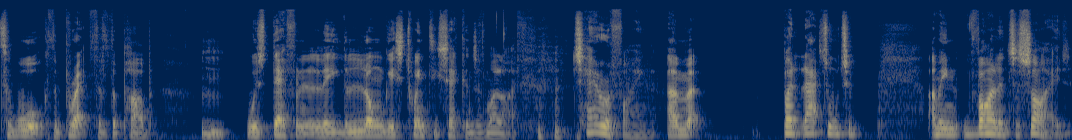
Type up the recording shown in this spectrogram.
to walk the breadth of the pub was definitely the longest twenty seconds of my life. Terrifying. Um, but that's all to. I mean, violence aside,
